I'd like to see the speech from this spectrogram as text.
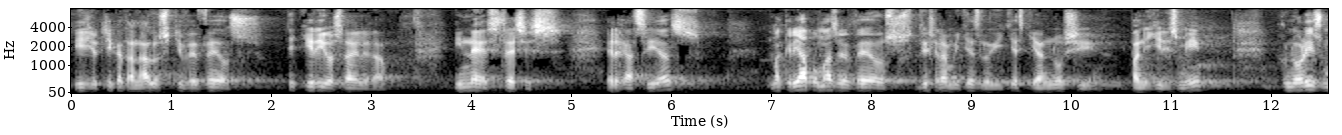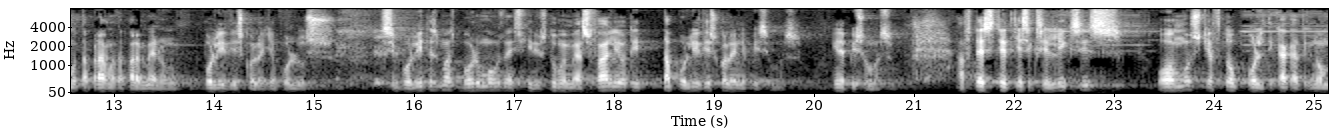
η ιδιωτική κατανάλωση και βεβαίως και κυρίως θα έλεγα οι νέες θέσεις εργασίας. Μακριά από εμάς βεβαίως διθεραμικές λογικές και ανούσιοι πανηγυρισμοί, Γνωρίζουμε ότι τα πράγματα παραμένουν πολύ δύσκολα για πολλούς συμπολίτες μας. Μπορούμε όμως να ισχυριστούμε με ασφάλεια ότι τα πολύ δύσκολα είναι, πίσω μας. είναι πίσω μας. Αυτές οι θετικέ εξελίξεις όμως, και αυτό πολιτικά κατά τη γνώμη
